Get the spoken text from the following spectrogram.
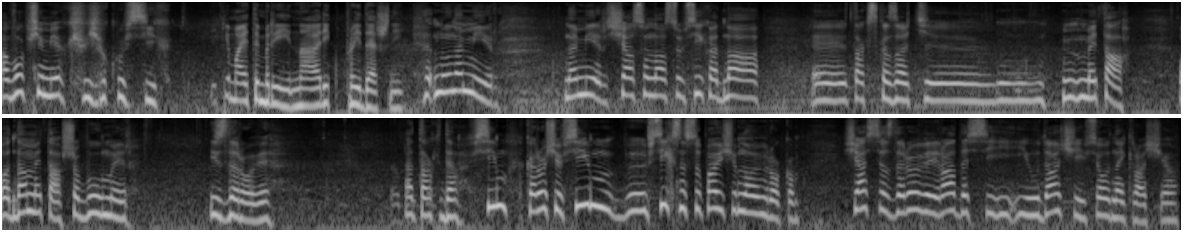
А в общем, як, як у всіх. Які маєте мрії на рік прийдешній? Ну, на мір. На мір. Зараз у нас у всіх одна, е, так сказати, е, мета. Одна мета, щоб був мир і здоров'я. А так, да. Всім, коротше, всім, всіх з наступаючим Новим роком. Щастя, здоров'я, і радості, і, і удачі, і всього найкращого.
